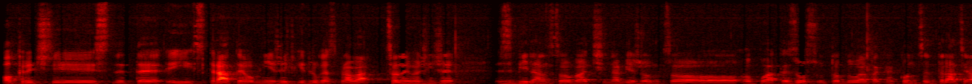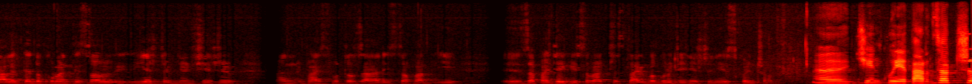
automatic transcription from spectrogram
pokryć y, te, i stratę obniżyć i druga sprawa, co najważniejsze, zbilansować na bieżąco opłatę ZUS-u. To była taka koncentracja, ale te dokumenty są jeszcze w dniu dzisiejszym, Państwu to za listopad i za październik listopad przedstawię, bo grudzień jeszcze nie jest skończony. E, Dziękuję bardzo. Czy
